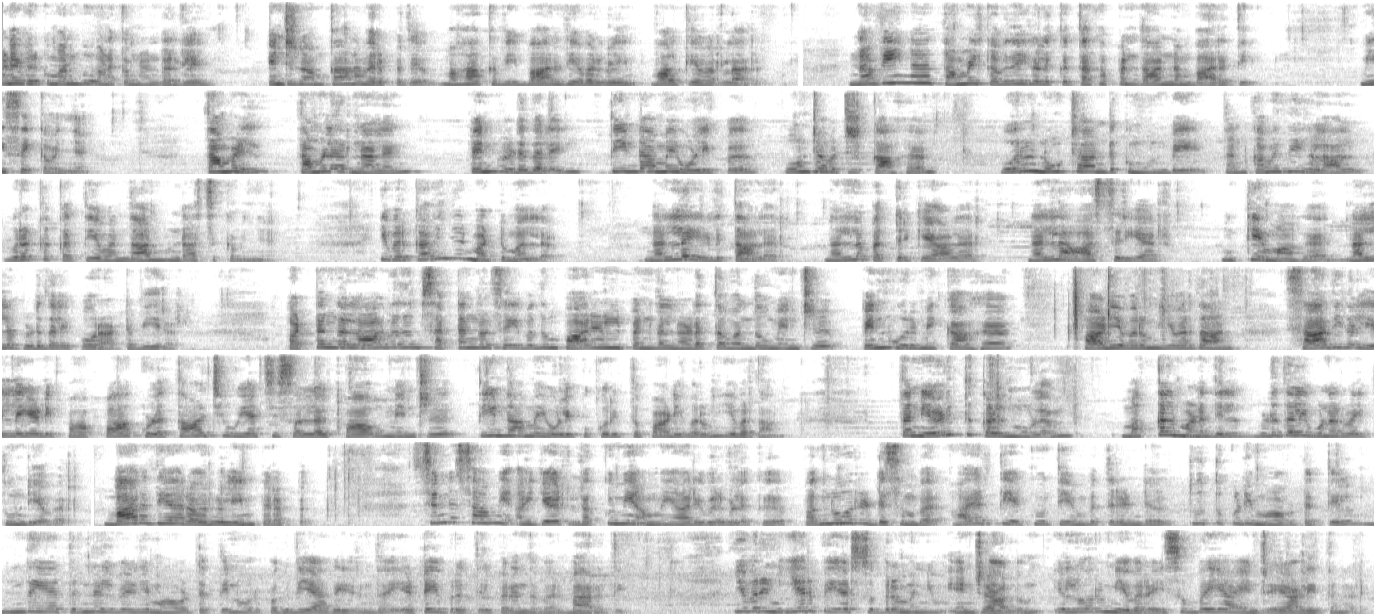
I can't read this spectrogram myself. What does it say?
அனைவருக்கும் அன்பு வணக்கம் நண்பர்களே. இன்று நாம் காணவிருப்பது மகாகவி பாரதி அவர்களின் வாழ்க்கை வரலாறு. நவீன தமிழ் கவிதைகளுக்கு தகப்பன் தான் நம் பாரதி. மீசை கவிஞன். தமிழ் தமிழர் நலன் பெண் விடுதலை தீண்டாமை ஒழிப்பு போன்றவற்றிற்காக ஒரு நூற்றாண்டுக்கு முன்பே தன் கவிதைகளால் உறக்க கத்தியவன் தான் முண்டாசு கவிஞன். இவர் கவிஞர் மட்டுமல்ல நல்ல எழுத்தாளர் நல்ல பத்திரிகையாளர் நல்ல ஆசிரியர் முக்கியமாக நல்ல விடுதலை போராட்ட வீரர். பட்டங்கள் ஆள்வதும் சட்டங்கள் செய்வதும் பாரினில் பெண்கள் நடத்த வந்தோம் என்று பெண் உரிமைக்காக பாடியவரும் இவர்தான். சாதிகள் இல்லையடி பாப்பா குலத்தாழ்ச்சி உயர்ச்சி சொல்லல் பாவம் என்று தீண்டாமை ஒழிப்பு குறித்து பாடியவரும் இவர்தான். தன் எழுத்துக்கள் மூலம் மக்கள் மனதில் விடுதலை உணர்வை தூண்டியவர் பாரதியார் அவர்களின் பிறப்பு. சின்னசாமி ஐயர் லக்குமி அம்மையார் இவர்களுக்கு பதினோரு டிசம்பர் ஆயிரத்தி எட்நூத்தி எண்பத்தி ரெண்டில் தூத்துக்குடி மாவட்டத்தில் முந்தைய திருநெல்வேலி மாவட்டத்தின் ஒரு பகுதியாக இருந்த எட்டயபுரத்தில் பிறந்தவர் பாரதி. இவரின் இயற்பெயர் சுப்பிரமணியம் என்றாலும் எல்லோரும் இவரை சுப்பையா என்றே அழைத்தனர்.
